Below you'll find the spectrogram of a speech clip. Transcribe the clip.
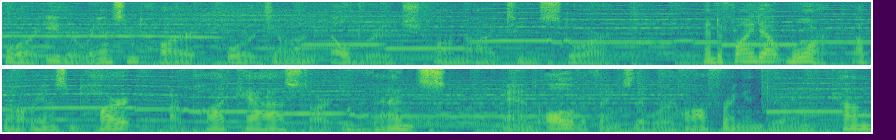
for either Ransomed Heart or John Eldredge on the iTunes store. And to find out more about Ransomed Heart, our podcast, our events, and all of the things that we're offering and doing, come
